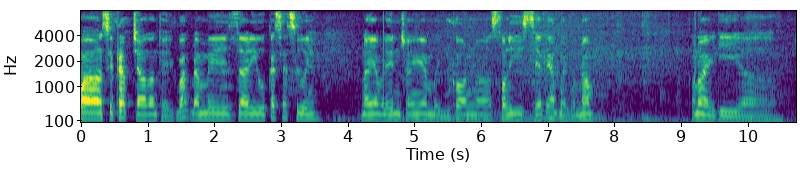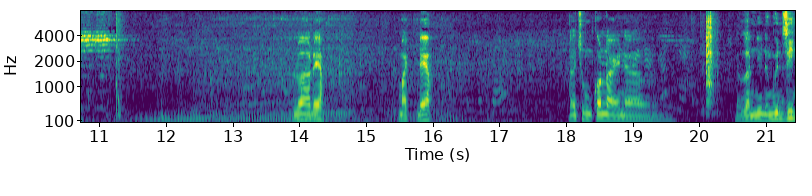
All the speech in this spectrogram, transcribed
uh, xin phép chào toàn thể các bác đam mê radio cassette xưa nhé. Nay em lên cho anh em mình con uh, Sony CFS 745. Con này thì uh, loa đẹp, mạch đẹp. Nói chung con này là, là gần như là nguyên zin.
